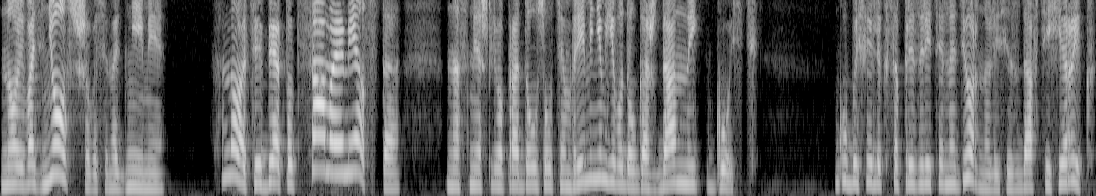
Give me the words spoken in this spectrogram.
но и вознесшегося над ними. «Но тебе тут самое место!» Насмешливо продолжил тем временем его долгожданный гость. Губы Феликса презрительно дернулись, издав тихий рык.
